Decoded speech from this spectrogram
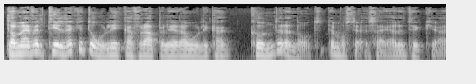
de är väl tillräckligt olika för att appellera olika kunder ändå. Det måste jag säga. Det tycker jag.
